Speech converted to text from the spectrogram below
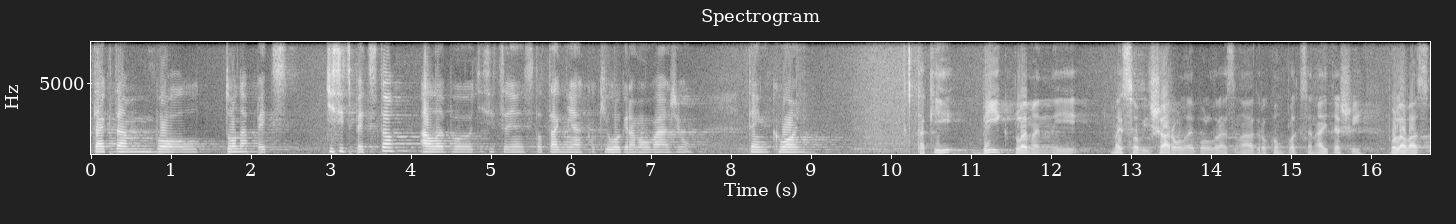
tak tam bol tona 5, 1500 alebo 1700 tak nejako kilogramov vážil ten kôň. Taký bík plemenný, mesový šarole bol raz na agrokomplexe najťažší. Podľa vás v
